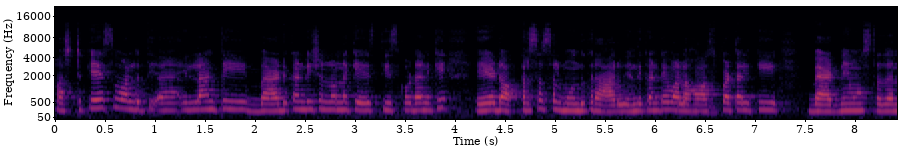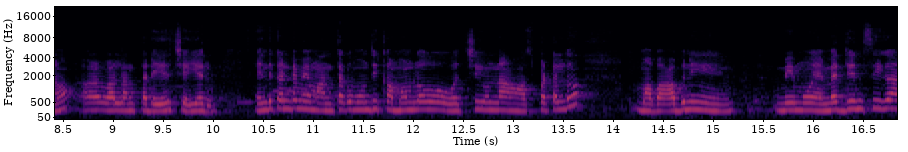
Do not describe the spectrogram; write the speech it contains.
ఫస్ట్ కేసు వాళ్ళు ఇలాంటి బ్యాడ్ కండిషన్లో ఉన్న కేసు తీసుకోవడానికి ఏ డాక్టర్స్ అసలు ముందుకు రారు. ఎందుకంటే వాళ్ళ హాస్పిటల్కి బ్యాడ్ నేమ్ వస్తుందనో వాళ్ళంత డేర్ చెయ్యరు. ఎందుకంటే మేము అంతకుముందు ఖమ్మంలో వచ్చి ఉన్న హాస్పిటల్లో మా బాబుని మేము ఎమర్జెన్సీగా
